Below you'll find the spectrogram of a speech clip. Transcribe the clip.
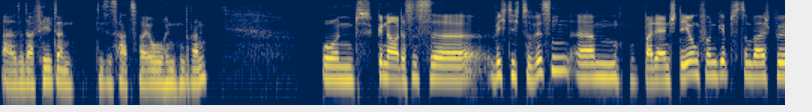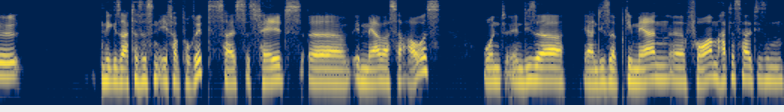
Also da fehlt dann dieses H2O hinten dran. Und genau, das ist äh, wichtig zu wissen. Ähm, bei der Entstehung von Gips zum Beispiel, wie gesagt, das ist ein Evaporit, das heißt, es fällt äh, im Meerwasser aus. Und in dieser, ja, in dieser primären äh, Form hat es halt diesen,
